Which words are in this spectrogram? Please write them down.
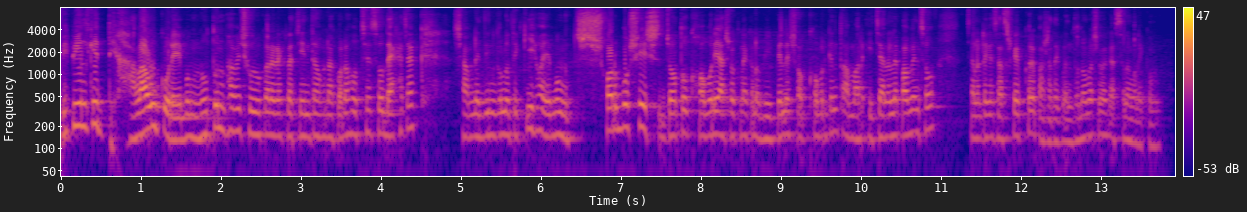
বিপিএলকে ঢালাও করে এবং নতুনভাবে শুরু করার একটা চিন্তা ভাবনা করা হচ্ছে। সো দেখা যাক সামনের দিনগুলোতে কি হয় এবং সর্বশেষ যত খবরই আসুক না কেন বিপিএল এর সব খবর কিন্তু আমার এই চ্যানেলে পাবেন। সো চ্যানেলটাকে সাবস্ক্রাইব করে পাশে থাকবেন। ধন্যবাদ সবাইকে। আসসালামু আলাইকুম।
